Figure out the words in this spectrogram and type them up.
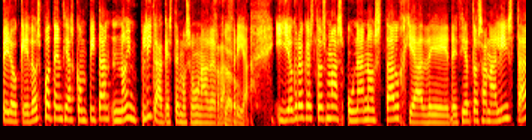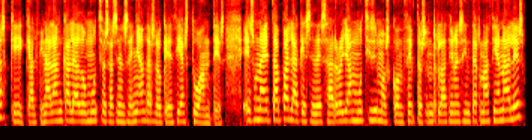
Pero que dos potencias compitan no implica que estemos en una Guerra Claro. Fría. Y yo creo que esto es más una nostalgia de, de ciertos analistas que, que al final han calado mucho esas enseñanzas, lo que decías tú antes. Es una etapa en la que se desarrollan muchísimos conceptos en relaciones internacionales.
